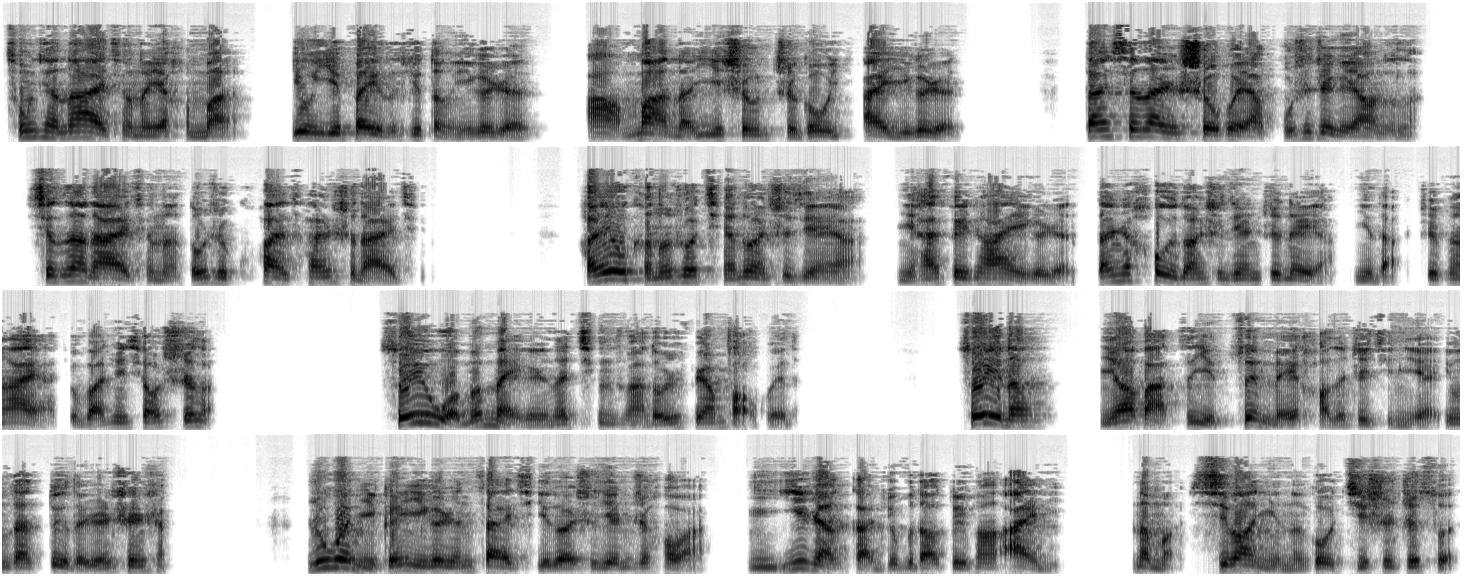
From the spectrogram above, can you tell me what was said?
从前的爱情呢也很慢，用一辈子去等一个人啊，慢的一生只够爱一个人。但现在这社会啊，不是这个样子了。现在的爱情呢，都是快餐式的爱情，很有可能说前段时间呀，你还非常爱一个人，但是后一段时间之内呀，你的这份爱呀就完全消失了。所以我们每个人的青春啊都是非常宝贵的，所以呢，你要把自己最美好的这几年用在对的人身上。如果你跟一个人在一起一段时间之后啊，你依然感觉不到对方爱你，那么希望你能够及时止损。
